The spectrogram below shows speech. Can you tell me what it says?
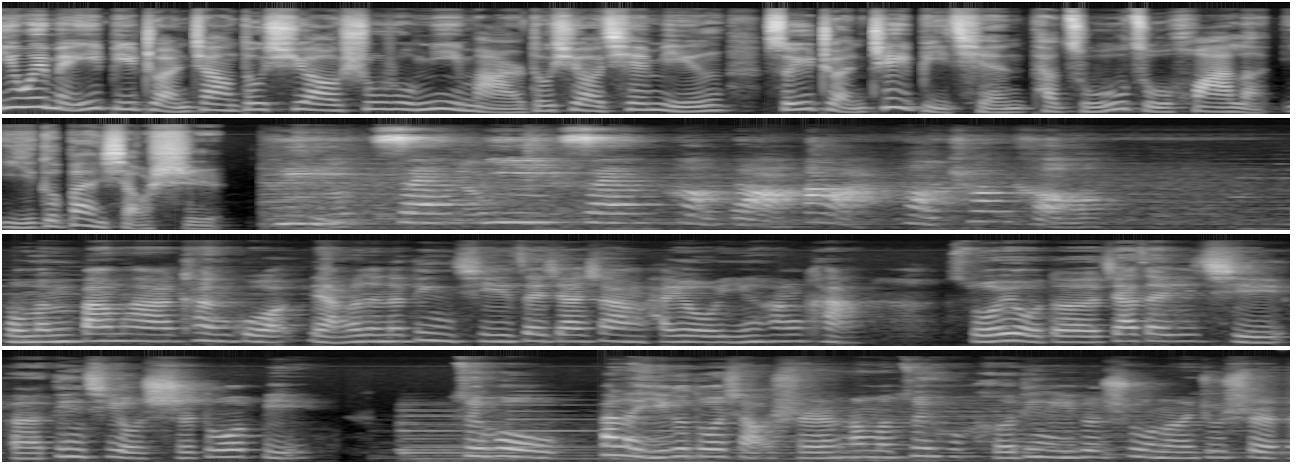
因为每一笔转账都需要输入密码，都需要签名，所以转这笔钱他足足花了一个半小时。一三窗口。我们帮他看过两个人的定期，再加上还有银行卡，所有的加在一起，呃，定期有十多笔，最后办了一个多小时，那么最后核定一个数呢，就是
